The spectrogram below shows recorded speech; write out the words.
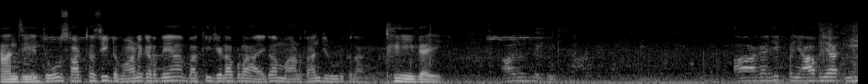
ਹਾਂਜੀ। ਇਹ 260 ਅਸੀਂ ਡਿਮਾਂਡ ਕਰਦੇ ਹਾਂ ਬਾਕੀ ਜਿਹੜਾ ਭਰਾ ਆਏਗਾ ਮਾਨਤਾਨ ਜ਼ਰੂਰ ਕਰਾਂਗੇ। ਠੀਕ ਹੈ ਜੀ। ਆ ਜਾਓ ਜੀ ਅੱਗੇ। ਆ ਗਿਆ ਜੀ 5050 E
